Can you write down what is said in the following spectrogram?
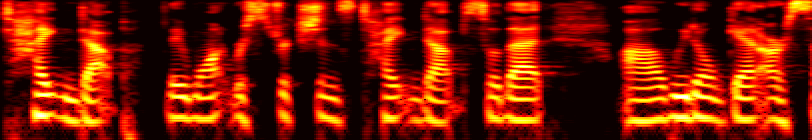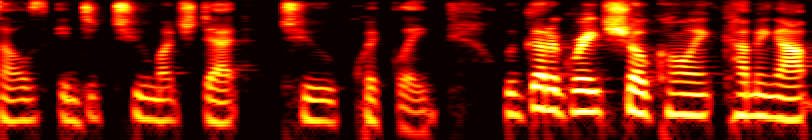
tightened up. They want restrictions tightened up so that uh, we don't get ourselves into too much debt too quickly. We've got a great show coming up.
